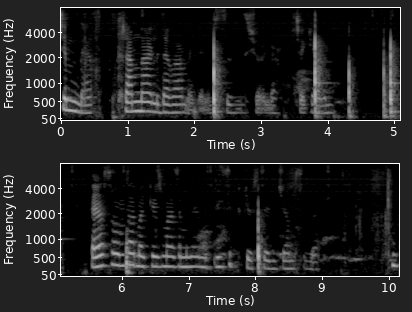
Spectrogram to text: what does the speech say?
Şimdi kremlerle devam edelim. Sizi şöyle çekelim. En sonunda makyaj malzemelerimi dizip göstereceğim size.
